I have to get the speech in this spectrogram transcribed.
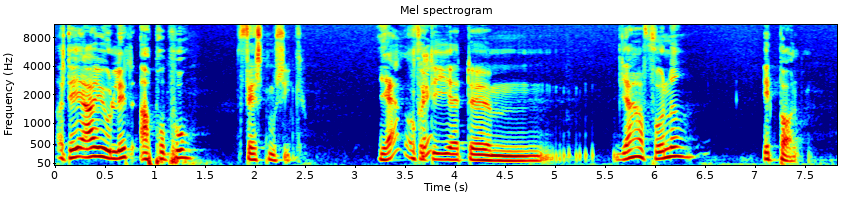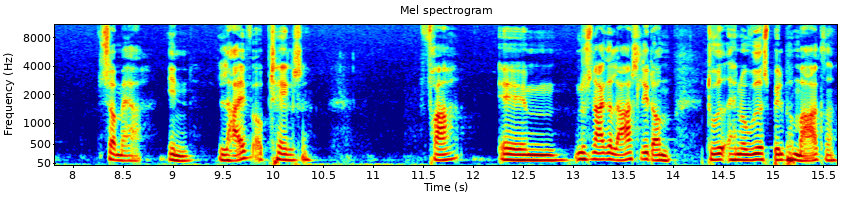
Og det er jo lidt apropos festmusik. Ja, okay. Fordi at øhm, jeg har fundet et bånd, som er en live-optagelse fra... Øhm, nu snakkede Lars lidt om, du ved, han var ude at spille på markedet.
